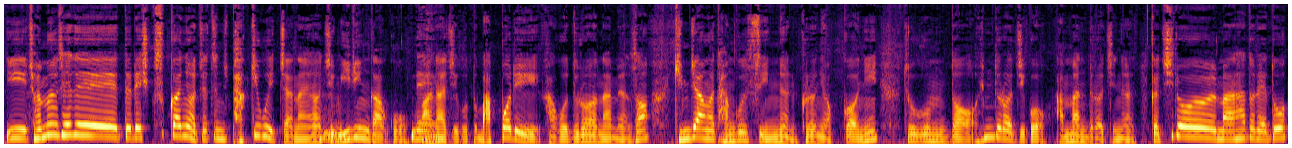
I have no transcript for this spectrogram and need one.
이 젊은 세대들의 식습관이 어쨌든 바뀌고 있잖아요. 지금 1인 가구 네. 많아지고 또 맞벌이 가구 늘어나면서 김장을 담글 수 있는 그런 여건이 조금 더 힘들어지고 안 만들어지는. 그러니까 7월만 하더라도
